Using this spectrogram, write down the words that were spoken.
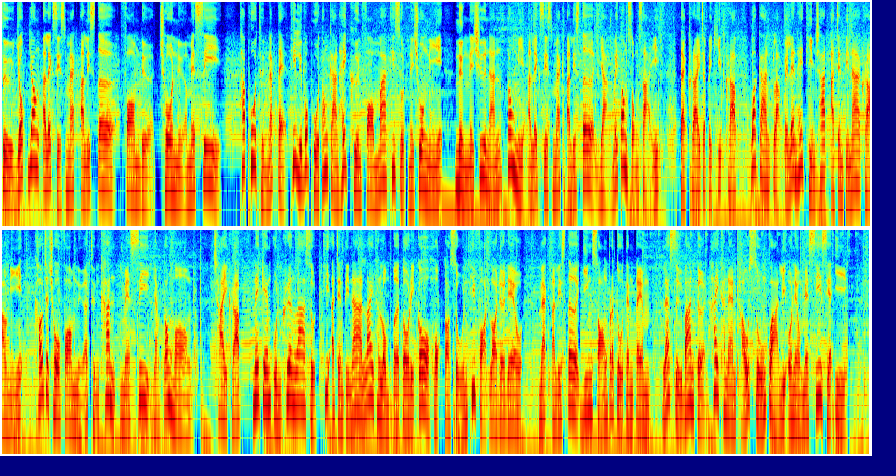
สื่อยกย่องอเล็กซิสแม็กอลิสเตอร์ ฟอร์มเดือด โชว์เหนือเมสซี่ ถ้าพูดถึงนักเตะที่ลิเวอร์พูลต้องการให้คืนฟอร์มมากที่สุดในช่วงนี้ หนึ่งในชื่อนั้นต้องมีอเล็กซิสแม็กอลิสเตอร์อย่างไม่ต้องสงสัย แต่ใครจะไปคิดครับ ว่าการกลับไปเล่นให้ทีมชาติอาร์เจนตินาคราวนี้ เขาจะโชว์ฟอร์มเหนือถึงขั้นเมสซี่อย่างต้องมอง ใช่ครับ ในเกมอุ่นเครื่องล่าสุดที่อาร์เจนตินาไล่ถล่มเปอร์โตริโก 6 ต่อ 0 ที่ฟอร์ดลอเดอร์เดล แม็กอลิสเตอร์ยิง 2 ประตูเต็มๆ และสื่อบ้านเกิดให้คะแนนเขาสูงกว่าลีโอเนล เมสซี่เสียอีก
